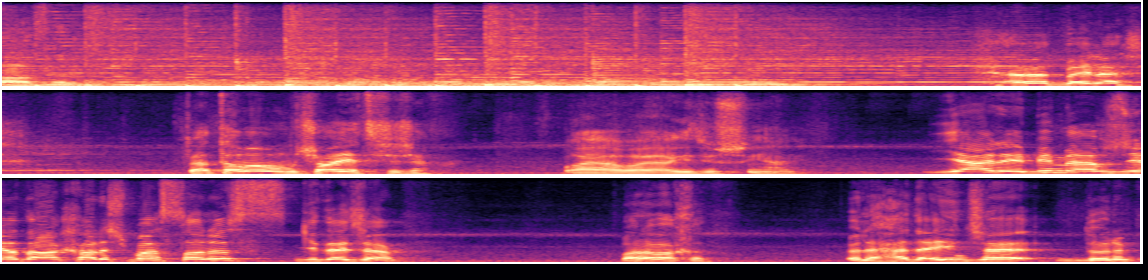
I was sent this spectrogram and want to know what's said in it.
Aferin. Evet beyler. Ben tamamım uçağa yetişeceğim. Baya baya gidiyorsun yani. Yani bir mevzuya daha karışmazsanız gideceğim. Bana bakın. Öyle he deyince dönüp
